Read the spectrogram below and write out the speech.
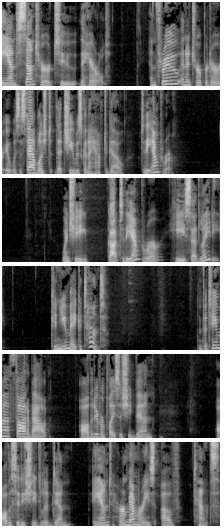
and sent her to the herald and through an interpreter, it was established that she was going to have to go to the emperor. When she got to the emperor, he said, Lady, can you make a tent? And Fatima thought about all the different places she'd been, all the cities she'd lived in, and her memories of tents.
